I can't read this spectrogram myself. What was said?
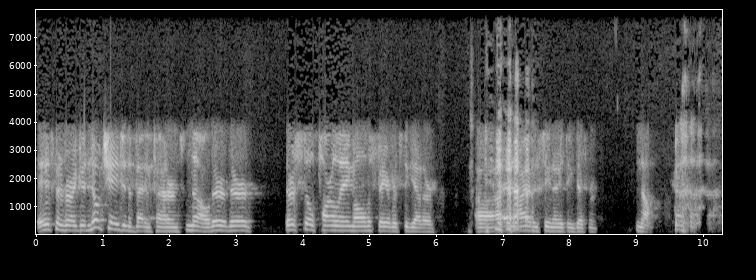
it's been very good. No change in the betting patterns. No, they're they're they're still parlaying all the favorites together, uh, and I haven't seen anything different. No.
